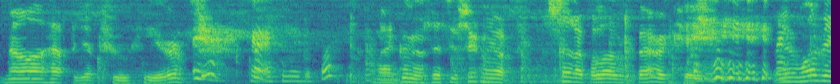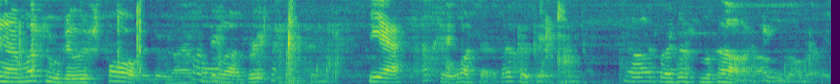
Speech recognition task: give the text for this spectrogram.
Now I'll have to get through here. Here, I can move this one. My goodness, this is certainly have set up a lot of barricades. And one thing I mustn't do is fall because when I fall, I break something. Yeah. Okay, watch that. That's okay. Now, if I just look out, I'll be all right.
